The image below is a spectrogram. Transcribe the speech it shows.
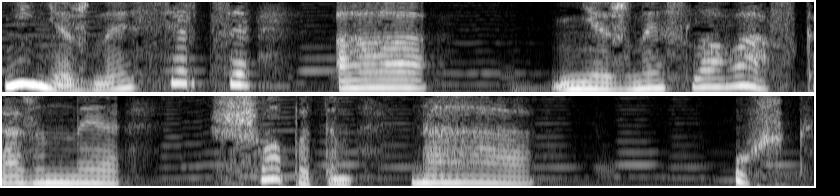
не нежное сердце, а нежные слова, сказанные шепотом на ушко.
